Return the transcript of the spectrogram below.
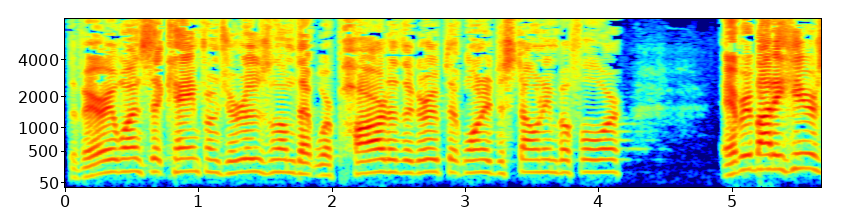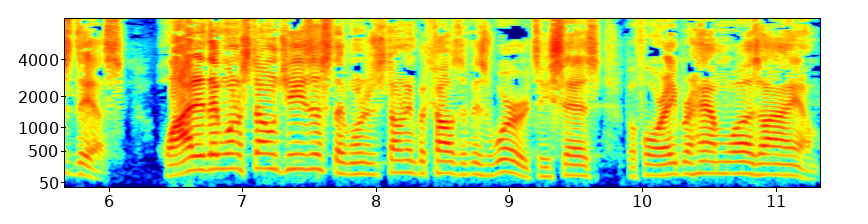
the very ones that came from Jerusalem that were part of the group that wanted to stone him before. Everybody hears this. Why did they want to stone Jesus? They wanted to stone him because of his words. He says, before Abraham was, I am.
